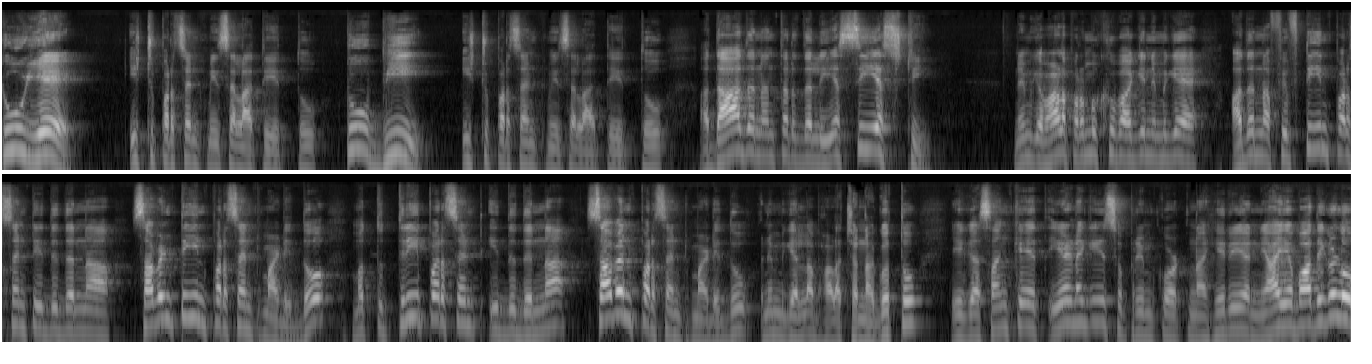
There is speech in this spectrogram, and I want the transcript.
ಟು ಎ ಇಷ್ಟು ಪರ್ಸೆಂಟ್ ಮೀಸಲಾತಿ ಇತ್ತು. ಟು ಬಿ ಇಷ್ಟು ಪರ್ಸೆಂಟ್ ಮೀಸಲಾತಿ ಇತ್ತು. ಅದಾದ ನಂತರದಲ್ಲಿ ಎಸ್ ಸಿ ಎಸ್ ಟಿ ನಿಮಗೆ ಬಹಳ ಪ್ರಮುಖವಾಗಿ ನಿಮಗೆ ಅದನ್ನು ಫಿಫ್ಟೀನ್ ಪರ್ಸೆಂಟ್ ಇದ್ದಿದ್ದನ್ನು ಸೆವೆಂಟೀನ್ ಪರ್ಸೆಂಟ್ ಮಾಡಿದ್ದು ಮತ್ತು ತ್ರೀ ಪರ್ಸೆಂಟ್ ಇದ್ದಿದ್ದನ್ನು ಸೆವೆನ್ ಪರ್ಸೆಂಟ್ ಮಾಡಿದ್ದು ನಿಮಗೆಲ್ಲ ಬಹಳ ಚೆನ್ನಾಗಿ ಗೊತ್ತು. ಈಗ ಸಂಕೇತ್ ಏಣಗಿ, ಸುಪ್ರೀಂ ಕೋರ್ಟ್ನ ಹಿರಿಯ ನ್ಯಾಯವಾದಿಗಳು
